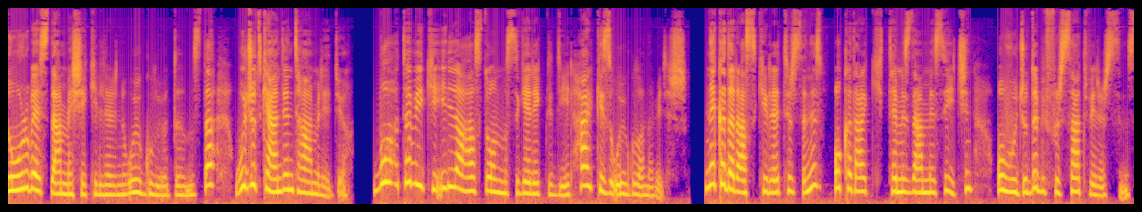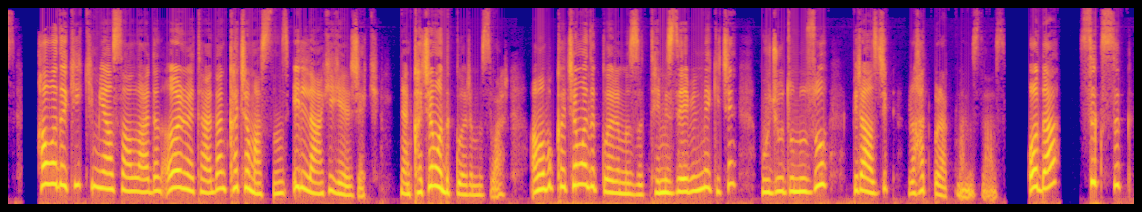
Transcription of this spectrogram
doğru beslenme şekillerini uyguladığımızda vücut kendini tamir ediyor. Bu tabii ki illa hasta olması gerekli değil. Herkese uygulanabilir. Ne kadar az kirletirseniz o kadar temizlenmesi için o vücuda bir fırsat verirsiniz. Havadaki kimyasallardan, ağır metalden kaçamazsınız. illaki gelecek. Yani kaçamadıklarımız var. Ama bu kaçamadıklarımızı temizleyebilmek için vücudunuzu birazcık rahat bırakmanız lazım. O da sık sık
